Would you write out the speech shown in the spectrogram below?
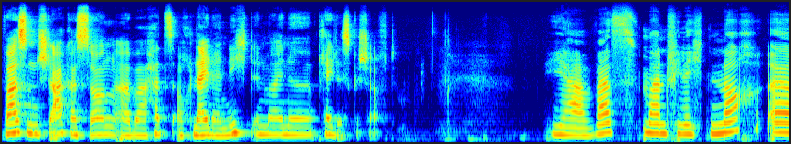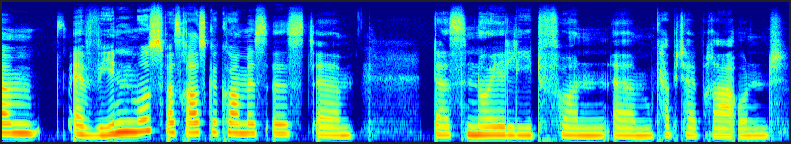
war es ein starker Song, aber hat es auch leider nicht in meine Playlist geschafft. Ja, was man vielleicht noch ähm, erwähnen muss, was rausgekommen ist, ist ähm, das neue Lied von ähm, Capital Bra und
